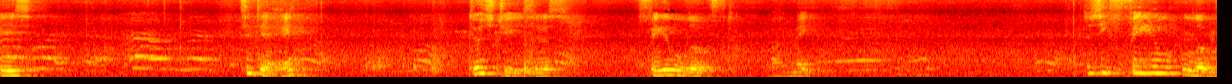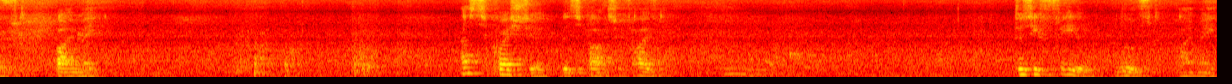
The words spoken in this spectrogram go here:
is today, does Jesus feel loved by me? Does he feel loved by me? That's the question that sparks revival. Does he feel loved by me?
